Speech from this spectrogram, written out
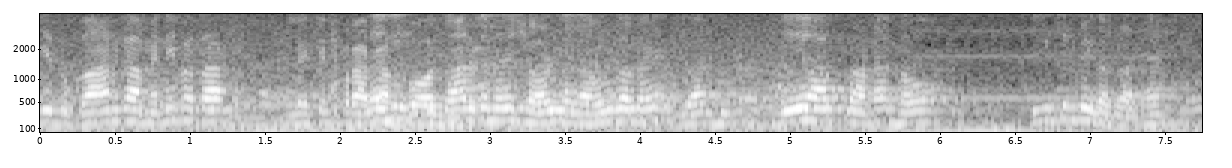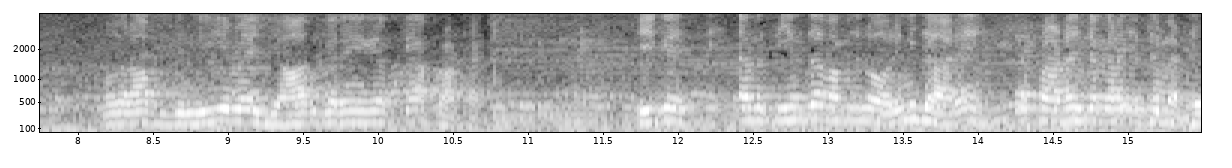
ये दुकान का हमें नहीं पता लेकिन पराठा नहीं नहीं बहुत दुकान का मैंने शॉर्ट लगाऊंगा मैं यार ये आप पराठा खाओ तीस रुपये का पराठा है मगर आप ज़िंदगी में याद करेंगे क्या पराठा है। ठीक है? ए वसीम साहब आप लाहौर ही नहीं जा रहे? सिर्फ़ पराठे चक्कर इतने बैठे।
